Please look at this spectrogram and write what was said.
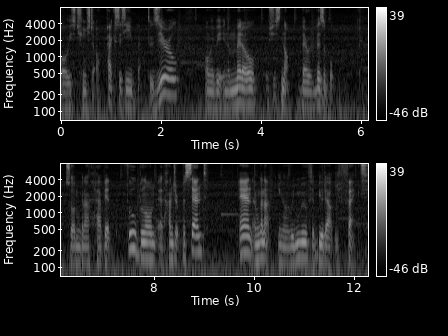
always change the opacity back to zero or maybe in the middle, which is not very visible. So I'm gonna have it full blown at 100% and I'm gonna you know remove the build out effect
